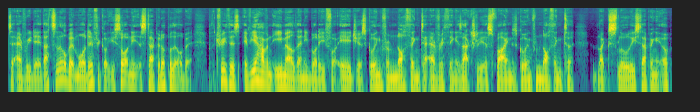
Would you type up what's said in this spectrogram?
to every day, that's a little bit more difficult. You sort of need to step it up a little bit. But the truth is, if you haven't emailed anybody for ages, going from nothing to everything is actually as fine as going from nothing to like slowly stepping it up.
